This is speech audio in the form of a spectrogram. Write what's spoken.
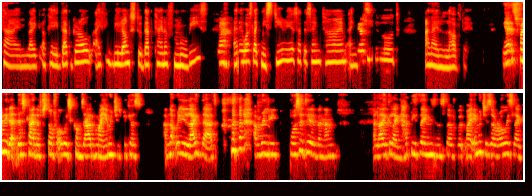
time, like okay, that girl I think belongs to that kind of movies, Yeah. and it was like mysterious at the same time and Yes. cute, and I loved it. Yeah, it's funny that this kind of stuff always comes out of my images because I'm not really like that. I'm really positive and I'm I like like happy things and stuff, but my images are always like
